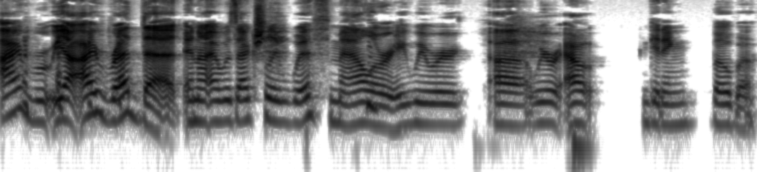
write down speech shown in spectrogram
I re- yeah, I read that, and I was actually with Mallory. We were uh we were out getting boba,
